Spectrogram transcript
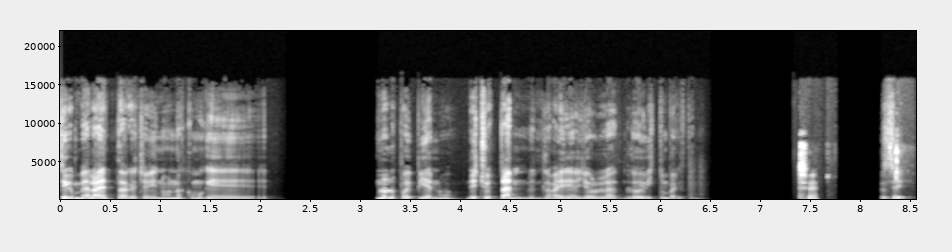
siguen a la venta, ¿cachai? No, no es como que. No los puedes pillar, no. De hecho, están. La mayoría yo la- lo he visto en varios. Sí. Entonces,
